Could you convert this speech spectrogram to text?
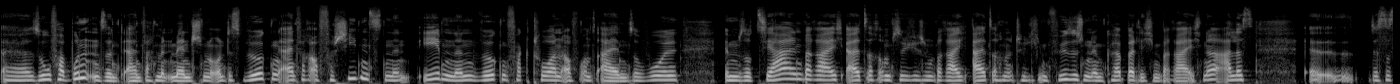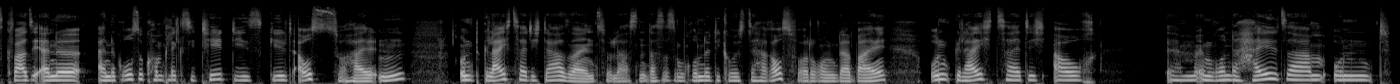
äh, so verbunden sind einfach mit Menschen. Und es wirken einfach auf verschiedensten Ebenen, wirken Faktoren auf uns ein, sowohl im sozialen Bereich als auch im psychischen Bereich, als auch natürlich im physischen, im körperlichen Bereich. Ne? Alles, äh, das ist quasi eine, eine große Komplexität, die es gilt auszuhalten und gleichzeitig da sein zu lassen. Das ist im Grunde die größte Herausforderung dabei. Und gleichzeitig auch ähm, im Grunde heilsam und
